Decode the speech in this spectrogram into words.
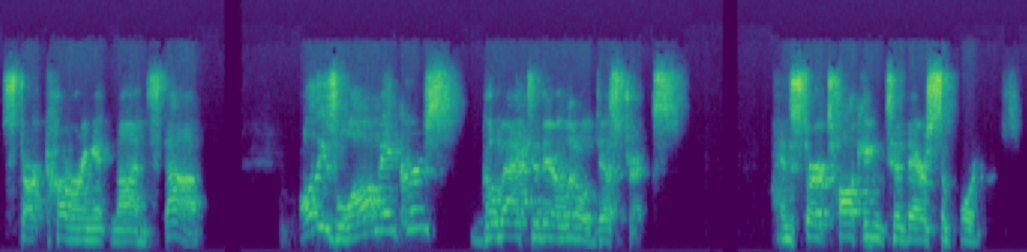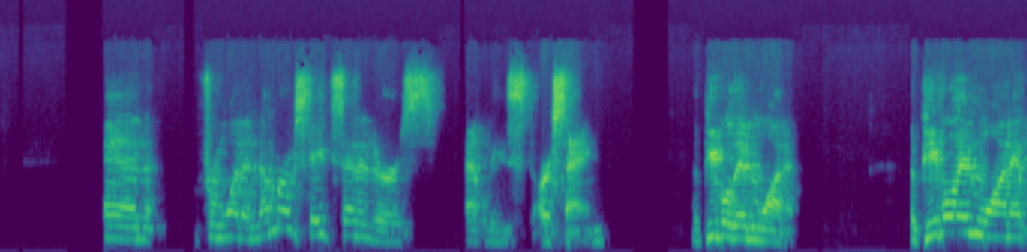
start covering it nonstop. All these lawmakers go back to their little districts and start talking to their supporters. And from what a number of state senators, at least, are saying, the people didn't want it. The people didn't want it,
